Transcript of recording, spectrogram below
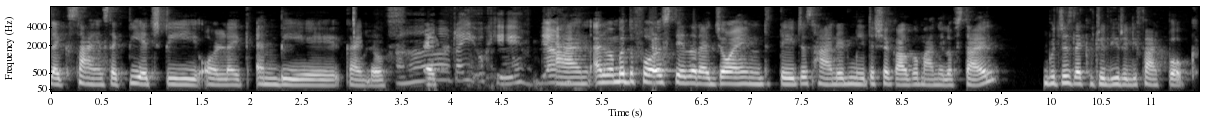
like science, like PhD or like MBA kind of. Ah, like, right, okay. Yeah. and I remember the first day that I joined, they just handed me the Chicago Manual of Style, which is like a really really fat book,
